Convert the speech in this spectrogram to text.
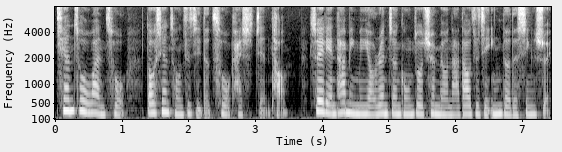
千错万错。”都先从自己的错开始检讨，所以连他明明有认真工作却没有拿到自己应得的薪水，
